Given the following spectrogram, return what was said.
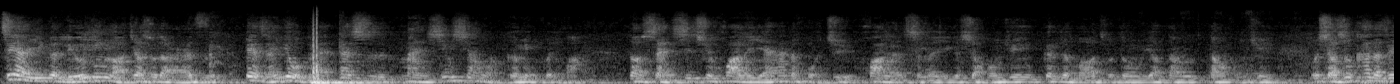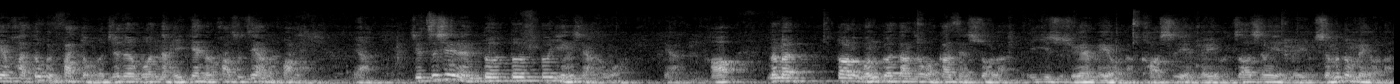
这样一个刘英老教授的儿子变成右派，但是满心向往革命绘画，到陕西去画了延安的火炬，画了什么一个小红军跟着毛泽东要当当红军。我小时候看到这些画都会发抖，我觉得我哪一天能画出这样的画来呀？就这些人都都都影响了我这样。好，那么。到了文革当中，我刚才说了，艺术学院没有了，考试也没有，招生也没有，什么都没有了，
